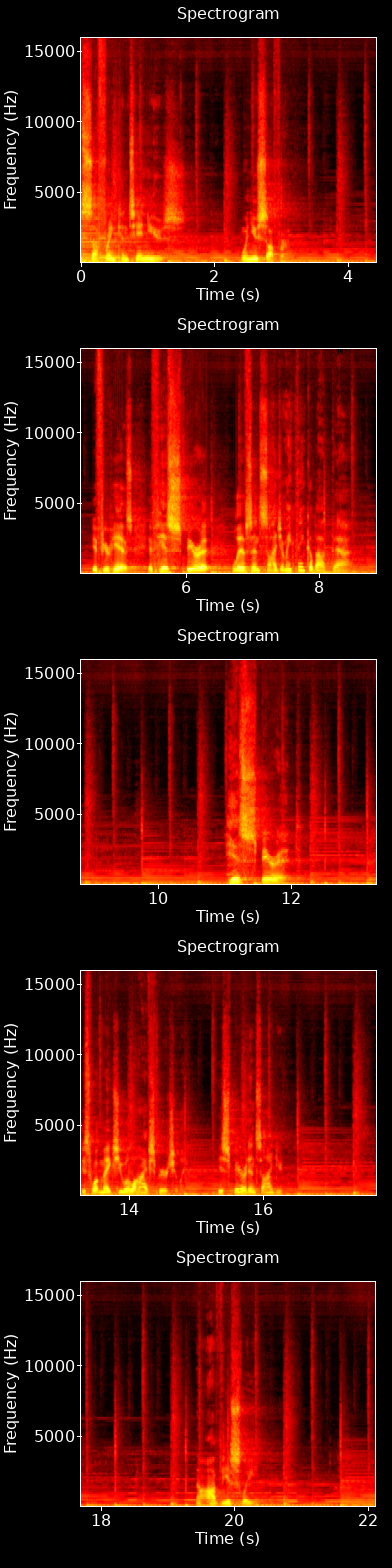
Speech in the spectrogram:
His suffering continues when you suffer. If you're His, if His Spirit lives inside you, I mean, think about that. His Spirit is what makes you alive spiritually. His Spirit inside you. Now, obviously,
